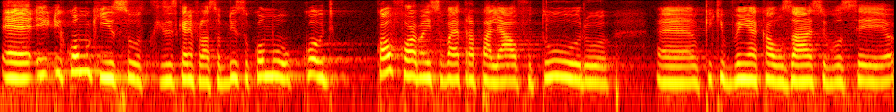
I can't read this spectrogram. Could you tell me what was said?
É, e, e, como que isso, que vocês querem falar sobre isso? Como, qual, forma isso vai atrapalhar o futuro? É, o que, que vem a causar se você,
